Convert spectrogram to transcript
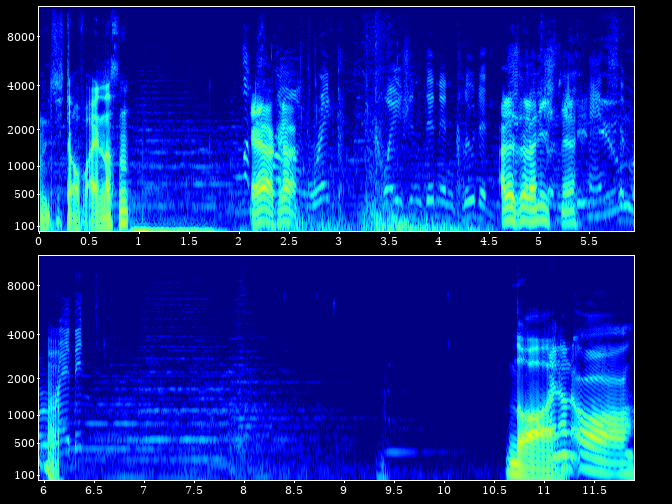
Und sich darauf einlassen. Ja, klar. Alles oder nichts, ne? Ja. Nein. Ein, oh.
